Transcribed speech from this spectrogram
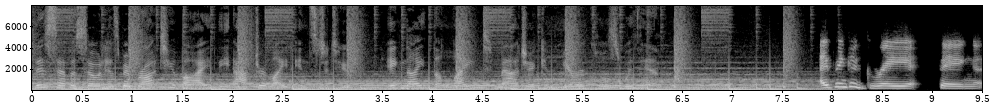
This episode has been brought to you by the Afterlight Institute. Ignite the light, magic, and miracles within. I think a great thing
